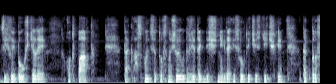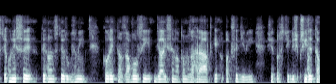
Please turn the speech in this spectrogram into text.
dřív vypouštěli odpad, tak aspoň se to snažili udržet, když někde i jsou ty čističky, tak prostě oni si tyhle ty různé koryta zavozí, udělají se na tom zahrádky a pak se diví, že prostě když přijde ta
